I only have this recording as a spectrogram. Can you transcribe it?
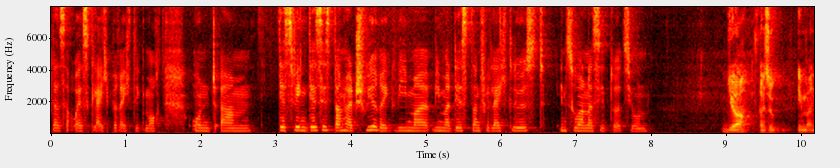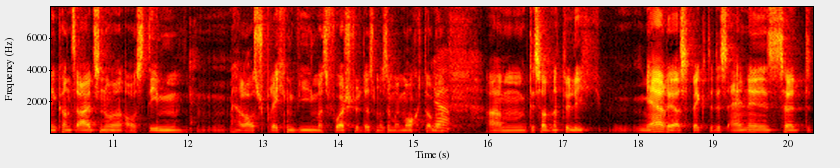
dass er alles gleichberechtigt macht. Und ähm, deswegen, das ist dann halt schwierig, wie man, wie man das dann vielleicht löst in so einer Situation. Ja, also ich meine, ich kann es auch jetzt nur aus dem heraus sprechen, wie man es vorstellt, dass man es einmal macht, aber Ja. ähm, das hat natürlich mehrere Aspekte. Das eine ist halt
